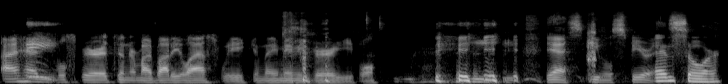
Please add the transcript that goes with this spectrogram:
I had Hey. evil spirits enter my body last week, and they made me very evil. yes, evil spirits. and sore.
